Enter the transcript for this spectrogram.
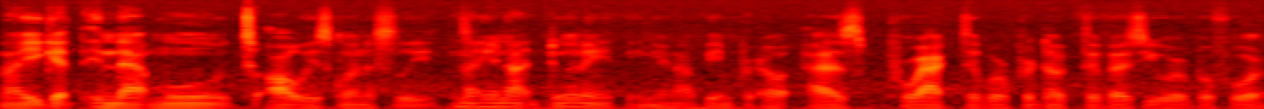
now you get in that mood to always going to sleep. Now you're not doing anything. You're not being pro- as proactive or productive as you were before.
